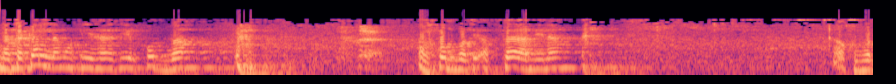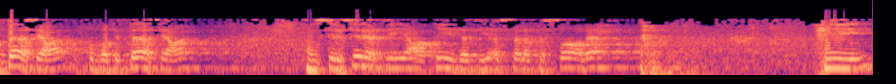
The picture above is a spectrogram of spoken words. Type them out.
فنتكلم في هذه الخطبة الخطبة الثامنة الخطبة التاسعة الخطبة التاسعة من سلسلة عقيدة السلف الصالح في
